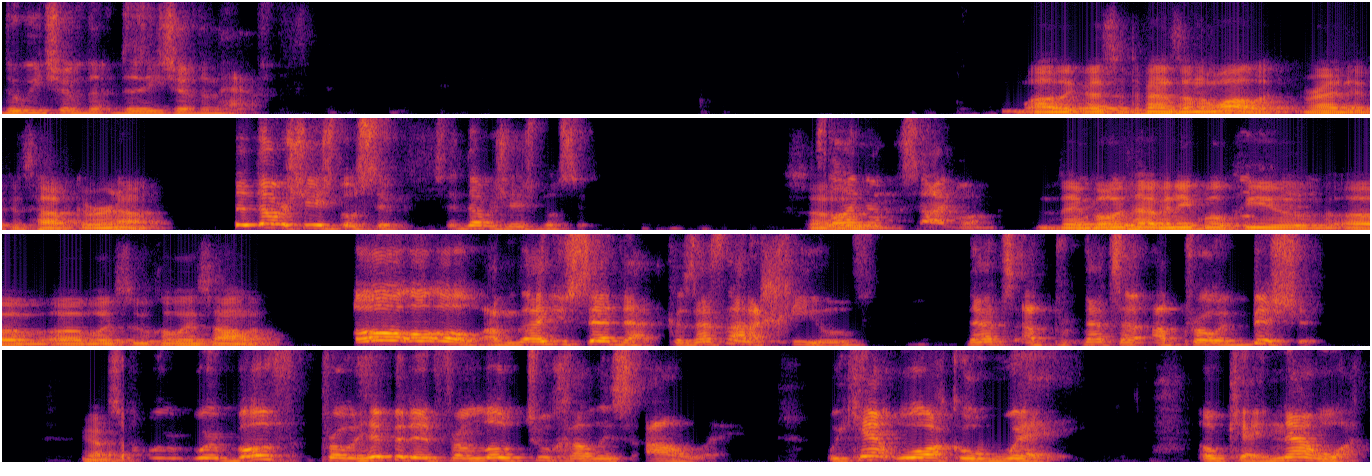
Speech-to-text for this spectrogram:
do each of them does each of them have? Well, I guess it depends on the wallet, right? If it's hafka or not. The davar sheish bosim. It's a davar sheish bosim. So lying on the sidewalk. They both have an equal chiyuv of of lesucha lesalim. Oh, oh, oh! I'm glad you said that because that's not a chiyuv. That's a that's a, a prohibition. Yeah. So we're both prohibited from lo tuchalis ale. We can't walk away. Okay, now what?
